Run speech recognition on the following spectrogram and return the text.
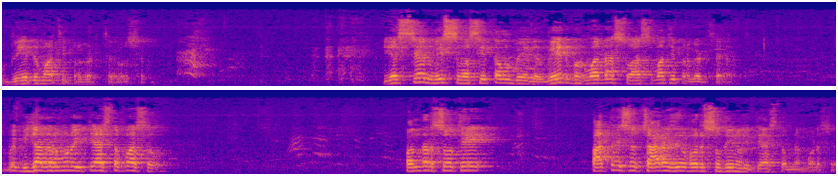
વેદમાંથી પ્રગટ થયો છે. યશ્ય નિસ્વસિતમ વેદ. વેદ ભગવાનના શ્વાસમાંથી પ્રગટ થયા. તમે બીજા ધર્મોનો ઇતિહાસ તપાસો. પંદરસો થી પાંત્રીસો ચાર હજાર વર્ષ સુધીનો ઇતિહાસ તમને મળશે.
